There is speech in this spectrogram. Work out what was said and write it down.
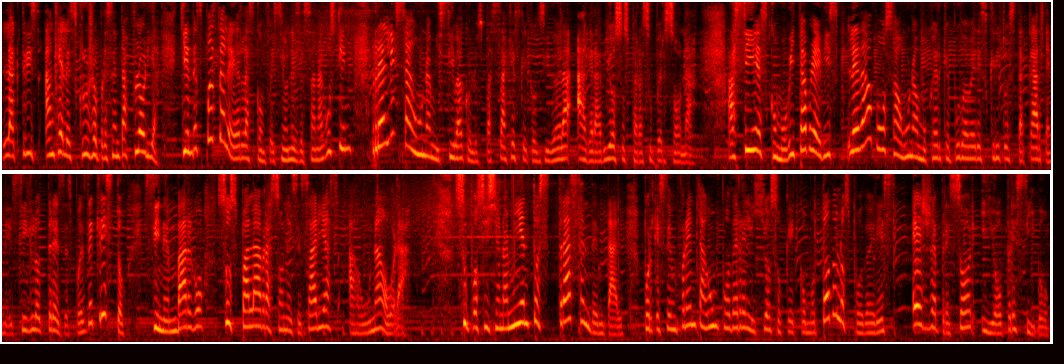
La actriz Ángeles Cruz representa a Floria, quien después de leer las confesiones de San Agustín, realiza una misiva con los pasajes que considera agraviosos para su persona. Así es como Vita Brevis le da voz a una mujer que pudo haber escrito esta carta en el siglo III después de Cristo. Sin embargo, sus palabras son necesarias aún ahora. Su posicionamiento es trascendental porque se enfrenta a un poder religioso que, como todos los poderes, es represor y opresivo.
